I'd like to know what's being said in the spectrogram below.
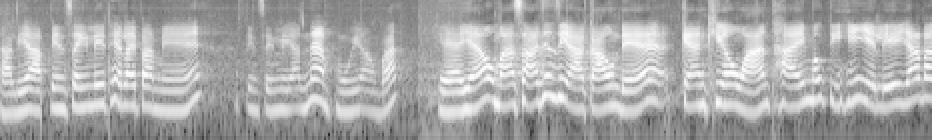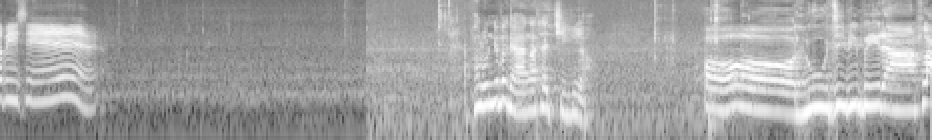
ဒါလေးကပင်စိမ်းလေးထည့်လိုက်ပါမယ်ပင်စိမ်းလေးအနံ့မွေးအောင်ပါကဲရန်အောင်မှာစားခြင်းစရာကောင်းတဲ့ကန်ခီယွန်ဝမ်ထိုင်းမုတ်တီဟင်းရည်လေးရပါပြီရှင်ဘာလို့နေပကံငါထက်ကြီးနေရ။ ။အော်လူကြည့်ပြီးပေးတာလှ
